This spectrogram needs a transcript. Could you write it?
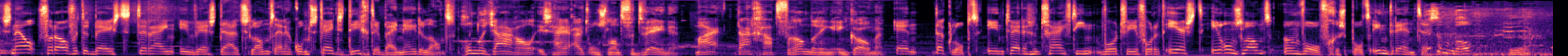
Snel verovert het beest terrein in West-Duitsland en er komt steeds dichter bij Nederland. 100 jaar al is hij uit ons land verdwenen, maar daar gaat verandering in komen. En dat klopt. In 2015 wordt weer voor het eerst in ons land een wolf gespot in Drenthe. Is dat een wolf? Ja.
